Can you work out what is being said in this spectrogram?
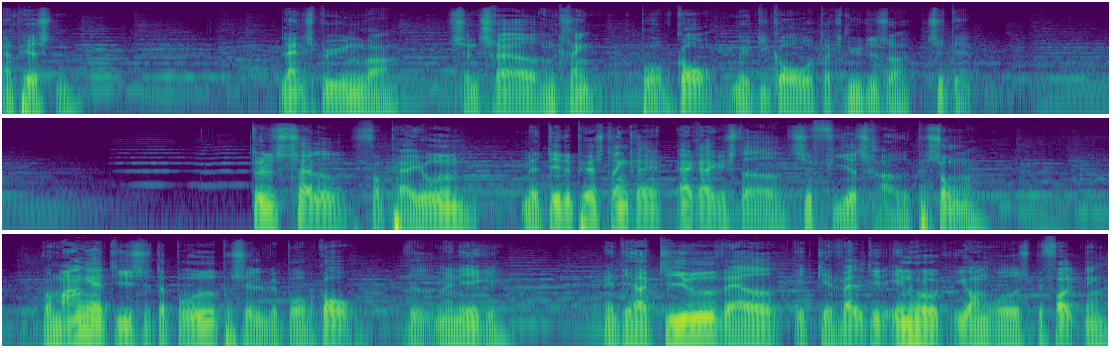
af pesten. Landsbyen var centreret omkring Gård med de gårde, der knyttede sig til den. Dødstallet for perioden med dette pestangreb er registreret til 34 personer. Hvor mange af disse, der boede på selve Gård, ved man ikke. Men det har givet været et gevaldigt indhug i områdets befolkning.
